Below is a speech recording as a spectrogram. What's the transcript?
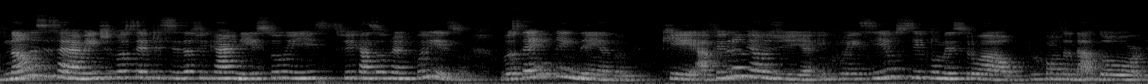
não necessariamente você precisa ficar nisso e ficar sofrendo por isso. Você entendendo que a fibromialgia influencia o ciclo menstrual por conta da dor,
